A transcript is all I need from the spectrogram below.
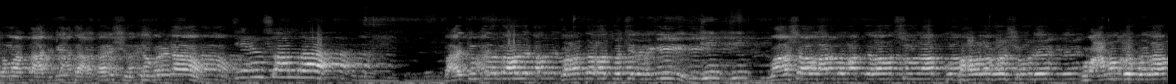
তোমার তাকবির তাড়াতাড়ি শুদ্ধ করে নাও। জি ইনশাআল্লাহ। ভাই তুমি তাহলে কোরআন তেলাওয়াত করছিলে নাকি? মাশাআল্লাহ তোমার তেলাওয়াত শুনলাম খুব ভালো লাগল শুনতে খুব আনন্দ পেলাম।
